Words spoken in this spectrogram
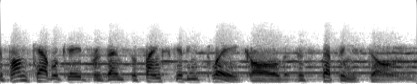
DuPont Cavalcade presents a Thanksgiving play called The Stepping Stone.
